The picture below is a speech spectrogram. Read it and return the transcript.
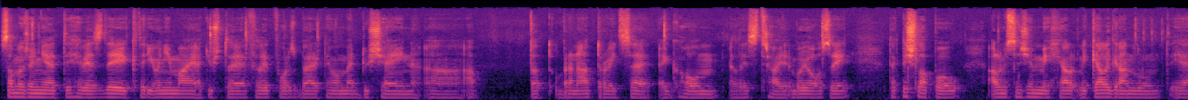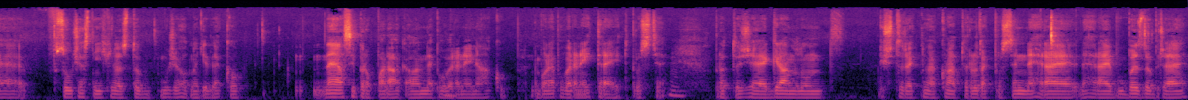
samozřejmě ty hvězdy, které oni mají, ať už to je Filip Forsberg nebo Matt Duchesne a, a ta obraná trojice, Eggholm, Ellis třeba, nebo Jozy, tak ty šlapou, ale myslím, že Michal, Michael Grandlund je v současné chvíli to může hodnotit jako ne asi propadák, ale nepovedený nákup, nebo nepovedený trade prostě, hmm. protože Grandlund když to řeknu jako na tvrdu, tak prostě nehraje, nehraje vůbec dobře,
